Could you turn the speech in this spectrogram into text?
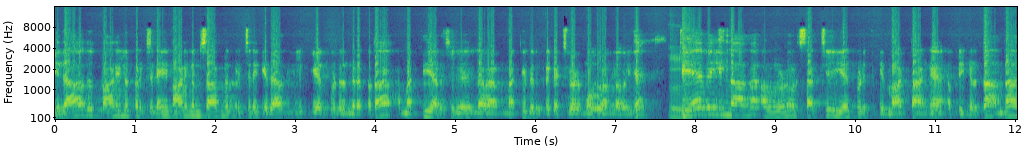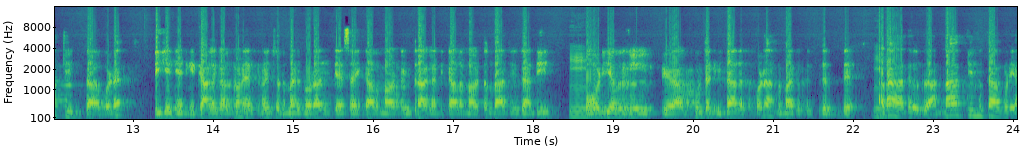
ஏதாவது மாநில பிரச்சனை மாநிலம் சார்ந்த பிரச்சனைக்கு ஏதாவது இழுப்பு ஏற்படுங்கிறப்பதான் மத்திய அரசு இல்ல மத்தியில் இருக்கிற கட்சியோட மோதுவாங்கள வழிய தேவையில்லாம அவங்களோட ஒரு சர்ச்சையை ஏற்படுத்திக்க மாட்டாங்க அப்படிங்கிறது தான் அதிமுகவோட டிஎன்ஏ நீங்க நான் ஏற்கனவே சொன்ன மாதிரி மொராஜி தேசாய் காலமாகட்டும் இந்திரா காந்தி காலமாகட்டும் ராஜீவ் காந்தி மோடி அவர்கள் கூட்டணி இல்லாதப்ப கூட அந்த மாதிரி ஒரு இது இருந்தது. ஆனா அது ஒரு அதிமுகவுடைய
